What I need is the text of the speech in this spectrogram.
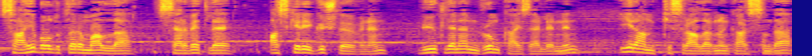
Sahip oldukları malla, servetle, askeri güçle övünen, büyüklenen Rum kaiserlerinin İran kisralarının karşısında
